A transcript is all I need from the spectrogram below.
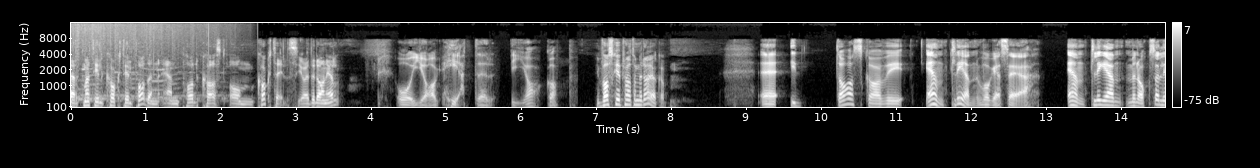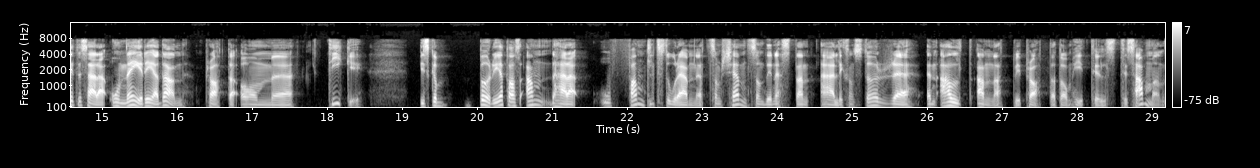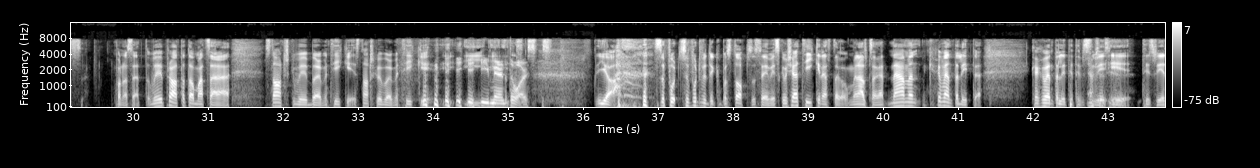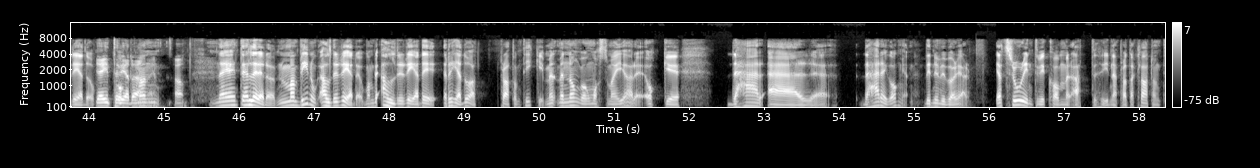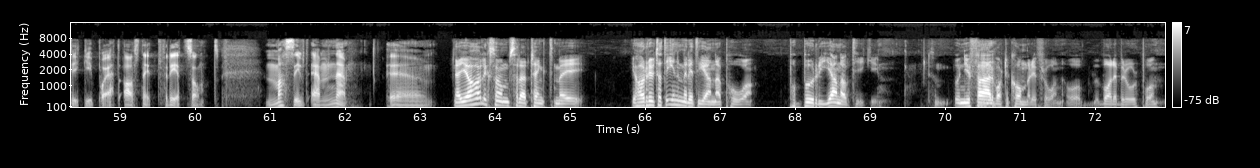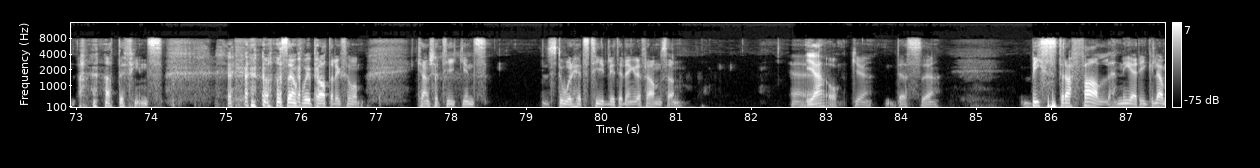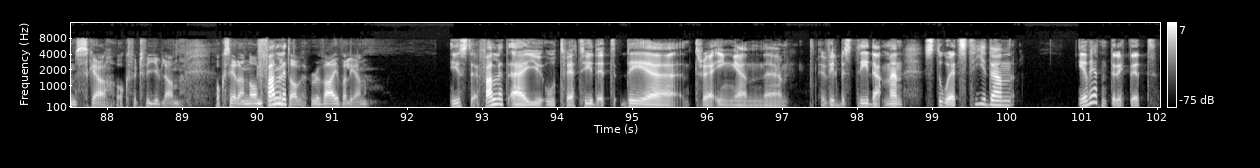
Välkomna till Cocktailpodden, en podcast om cocktails. Jag heter Daniel. Och jag heter Jakob. Vad ska vi prata om idag, Jakob? Eh, idag ska vi äntligen, vågar jag säga, äntligen, men också lite så här, åh oh nej, redan, prata om eh, Tiki. Vi ska börja ta oss an det här ofantligt stora ämnet som känns som det nästan är liksom större än allt annat vi pratat om hittills tillsammans på något sätt. Och vi har pratat om att så här, snart ska vi börja med Tiki, snart ska vi börja med Tiki. I, i, I mer än ett år. Ja, så fort, så fort vi trycker på stopp så säger vi, ska vi köra Tiki nästa gång? Men allt sagt, nej men kanske vänta lite. Kanske vänta lite tills, vi är, tills vi är redo. Jag är inte redo man, ja. Nej, jag är inte heller redo. Man blir nog aldrig redo. Man blir aldrig redo, redo att prata om Tiki, men, men någon gång måste man göra det. Och eh, det här är eh, det här är gången. Det är nu vi börjar. Jag tror inte vi kommer att hinna prata klart om Tiki på ett avsnitt, för det är ett sånt massivt ämne. Uh... Jag har liksom sådär tänkt mig, jag har rutat in mig lite grann på, på början av Tiki. Liksom, ungefär mm. vart det kommer ifrån och vad det beror på att det finns. och sen får vi prata liksom om kanske Tikins storhetstid lite längre fram sen. Ja. Och eh, dess eh, bistra fall ner i glömska och förtvivlan. Och sedan någon fallet... form av revival igen. Just det, fallet är ju otvetydigt. Det tror jag ingen eh, vill bestrida. Men storhetstiden, jag vet inte riktigt.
